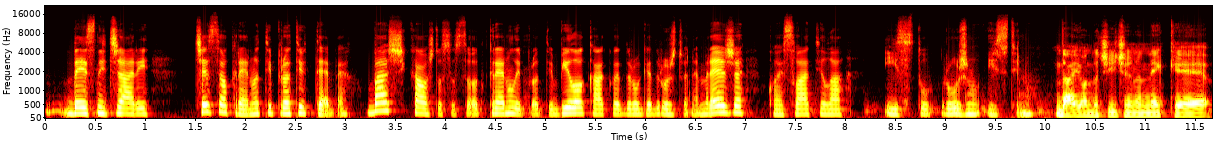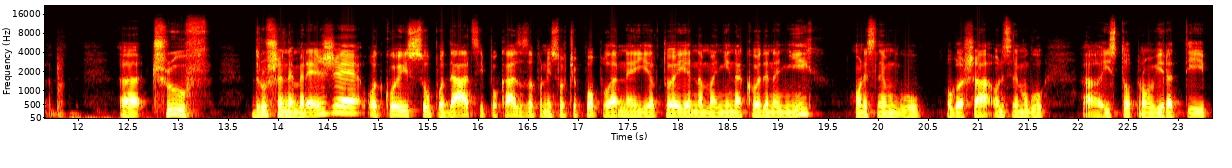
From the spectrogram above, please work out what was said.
desničari će se okrenuti protiv tebe. Baš kao što su se okrenuli protiv bilo kakve druge društvene mreže koja je shvatila istu ružnu istinu. Da, i onda će ići na neke uh, truth društvene mreže od kojih su podaci pokazali zapravo nisu uopće popularne jer to je jedna manjina koja ode na njih, one se ne mogu oglaša, one se ne mogu uh, isto promovirati,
